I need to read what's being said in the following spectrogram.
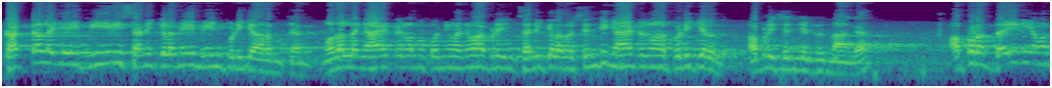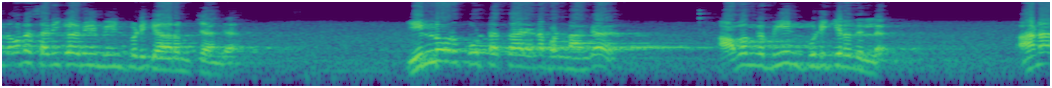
கட்டளையை மீறி சனிக்கிழமையை மீன் பிடிக்க ஆரம்பிச்சாங்க. முதல்ல ஞாயிற்றுக்கிழமை கொஞ்சம் கொஞ்சமா இப்படி சனிக்கிழமை செஞ்சு ஞாயிற்றுக்கிழமை பிடிக்கிறது. அப்படி செஞ்சுட்டு இருந்தாங்க. அப்புறம் தைரியம் வந்தவொடனே சனிக்கிழமையே மீன் பிடிக்க ஆரம்பிச்சாங்க. இன்னொரு கூட்டத்தார் என்ன பண்ணாங்க? அவங்க மீன் பிடிக்கிறது இல்லை ஆனா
